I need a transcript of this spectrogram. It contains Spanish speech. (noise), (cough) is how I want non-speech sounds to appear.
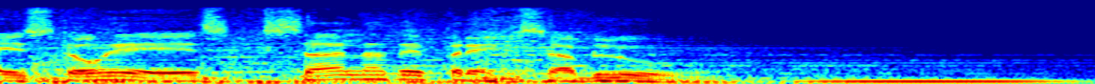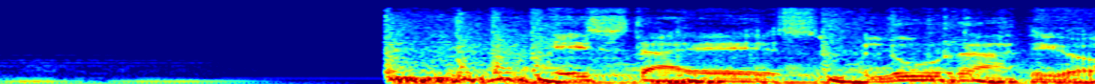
Esto es Sala de Prensa Blue. Esta es Blue Radio.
